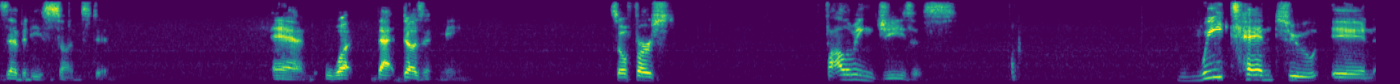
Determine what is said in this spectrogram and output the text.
Zebedee's sons did. And what that doesn't mean. So, first, following Jesus. We tend to, in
